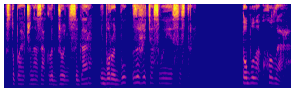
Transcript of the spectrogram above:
вступаючи на заклик Джоні Сигара в боротьбу за життя своєї сестри. То була холера.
